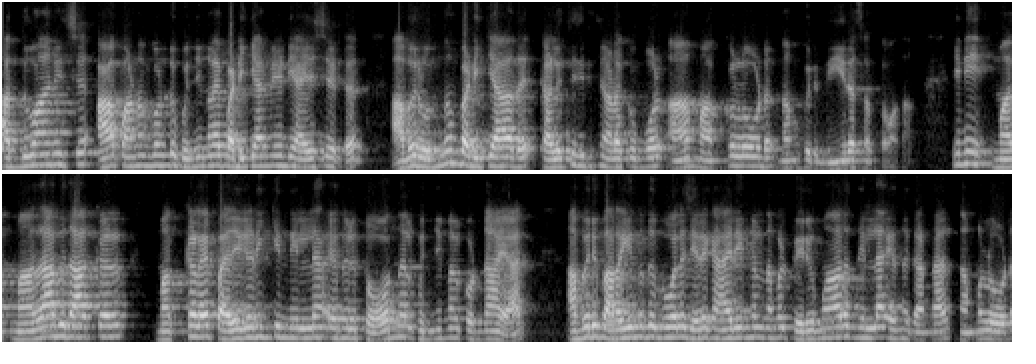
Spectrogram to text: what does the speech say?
അധ്വാനിച്ച് ആ പണം കൊണ്ട് കുഞ്ഞുങ്ങളെ പഠിക്കാൻ വേണ്ടി അയച്ചിട്ട് അവരൊന്നും പഠിക്കാതെ കളിച്ച് ചിരിച്ച് നടക്കുമ്പോൾ ആ മക്കളോട് നമുക്കൊരു നീരസം തോന്നാം ഇനി മാതാപിതാക്കൾ മക്കളെ പരിഗണിക്കുന്നില്ല എന്നൊരു തോന്നൽ കുഞ്ഞുങ്ങൾക്കുണ്ടായാൽ അവർ പറയുന്നത് പോലെ ചില കാര്യങ്ങൾ നമ്മൾ പെരുമാറുന്നില്ല എന്ന് കണ്ടാൽ നമ്മളോട്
